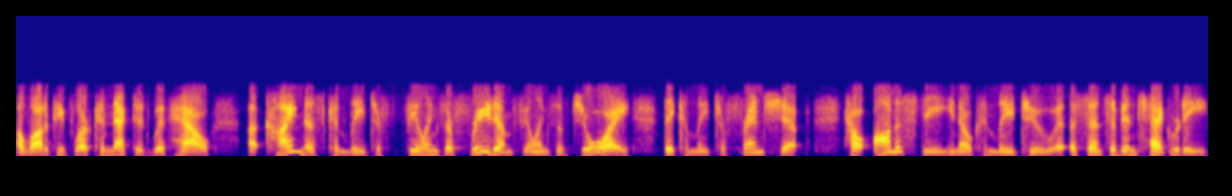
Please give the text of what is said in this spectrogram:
A lot of people are connected with how uh, kindness can lead to feelings of freedom, feelings of joy. They can lead to friendship how honesty, you know, can lead to a sense of integrity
